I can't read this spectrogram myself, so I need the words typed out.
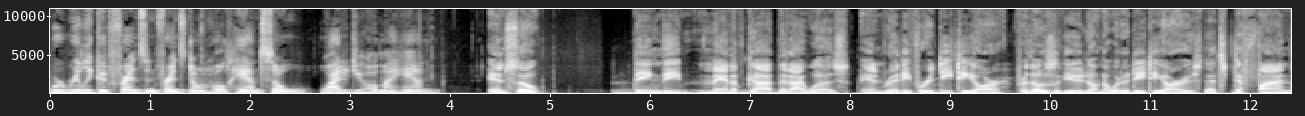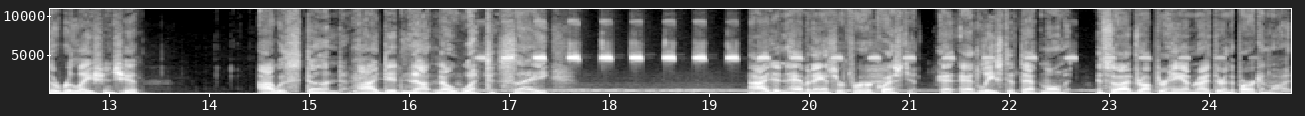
We're really good friends, and friends don't hold hands. So why did you hold my hand? And so, being the man of God that I was and ready for a DTR, for those of you who don't know what a DTR is, that's define the relationship. I was stunned. I did not know what to say. I didn't have an answer for her question, at, at least at that moment. And so I dropped her hand right there in the parking lot.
